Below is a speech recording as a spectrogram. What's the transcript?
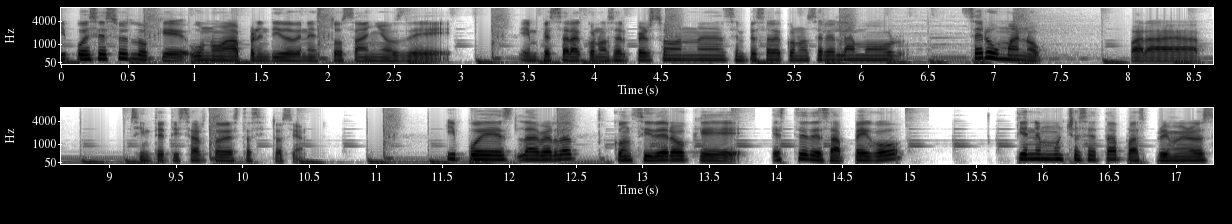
Y pues eso es lo que uno ha aprendido en estos años de empezar a conocer personas, empezar a conocer el amor, ser humano para sintetizar toda esta situación. Y pues la verdad considero que este desapego tiene muchas etapas. Primero es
